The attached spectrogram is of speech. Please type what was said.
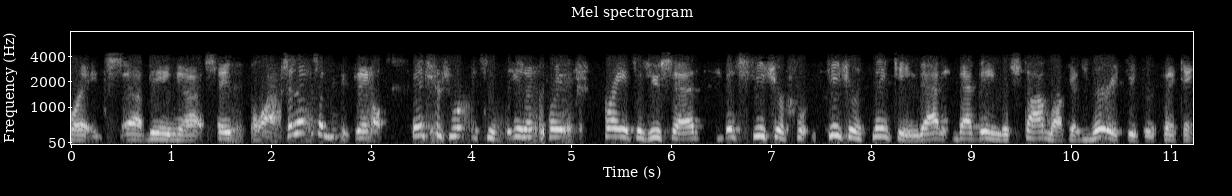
rates uh, being uh, stabilized, and that's a big deal. Interest rates, you know, rates, as you said, it's future future thinking. That that being the stock market is very future thinking,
